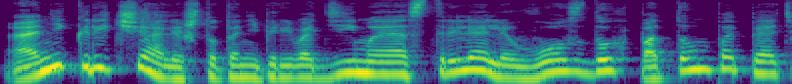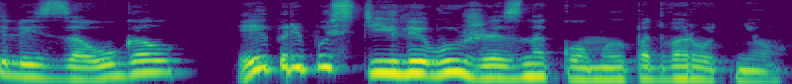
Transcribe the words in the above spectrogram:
Они кричали что-то непереводимое, стреляли в воздух, потом попятились за угол и припустили в уже знакомую подворотню.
